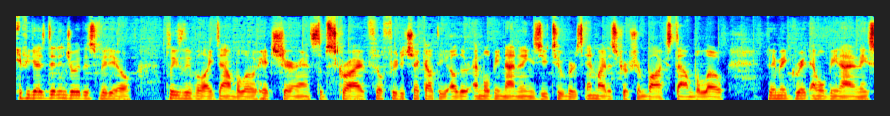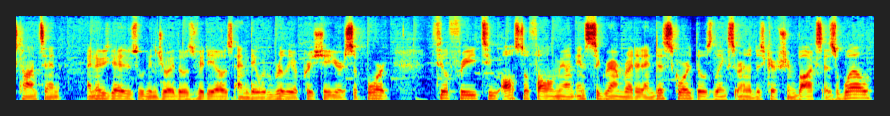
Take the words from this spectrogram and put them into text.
If you guys did enjoy this video, please leave a like down below, hit share, and subscribe. Feel free to check out the other MLB 9 Innings YouTubers in my description box down below. They make great MLB 9 Innings content. I know you guys would enjoy those videos, and they would really appreciate your support. Feel free to also follow me on Instagram, Reddit, and Discord. Those links are in the description box as well.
